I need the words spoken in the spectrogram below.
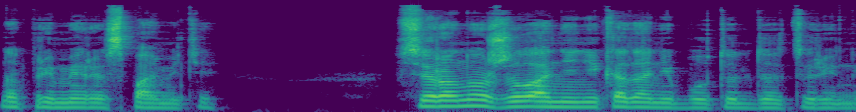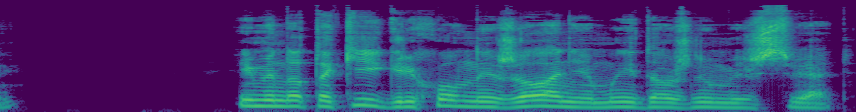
например, из памяти, все равно желания никогда не будут удовлетворены. Именно такие греховные желания мы и должны умерщвлять,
